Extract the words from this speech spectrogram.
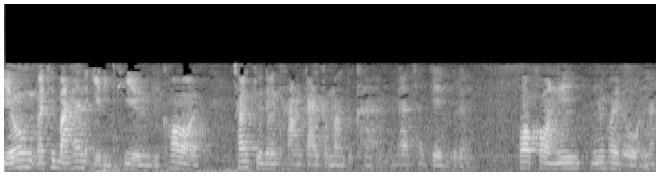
เดี๋ยวอธิบายให้ละเอียดอีกทีหนึ่งที่ข้อช่างชวนเดินทางไกลกับมาตุคามนะชัดเจนไปเลยเพราะข้อนี้ไม่ค่อยโดนนะ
